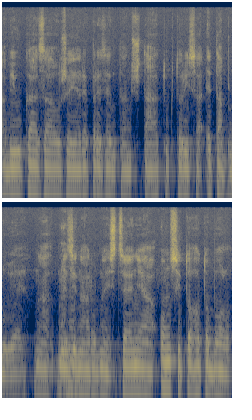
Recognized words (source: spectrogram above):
aby ukázal, že je reprezentant štátu, ktorý sa etabluje na medzinárodnej scéne a on si tohoto bol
